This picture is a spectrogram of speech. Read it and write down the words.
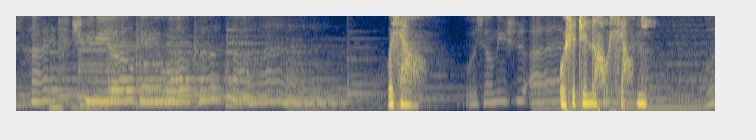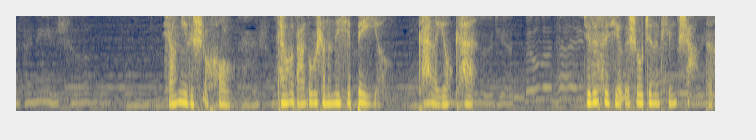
才需要给我个答案。我想，我是真的好想你。想你的时候，才会把路上的那些背影看了又看，觉得自己有的时候真的挺傻的。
